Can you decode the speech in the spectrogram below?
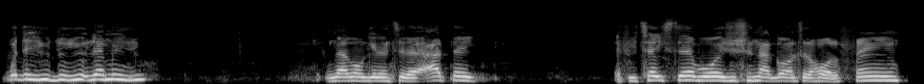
what did you do? You that means you I'm not gonna get into that. I think if you take steroids, you should not go into the Hall of Fame.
